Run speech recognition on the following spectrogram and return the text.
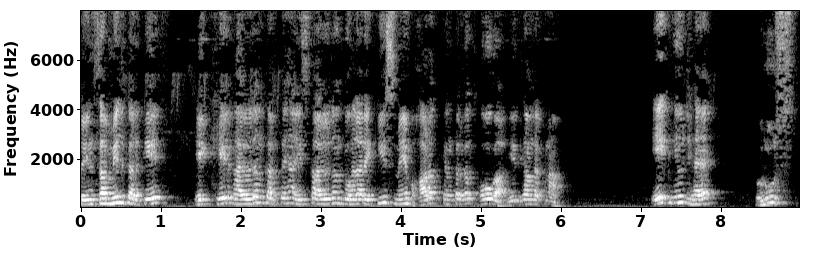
तो इन सब मिल करके एक खेल का आयोजन करते हैं। इसका आयोजन 2021 में भारत के अंतर्गत होगा, ये ध्यान रखना। एक न्यूज़ है, रूस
